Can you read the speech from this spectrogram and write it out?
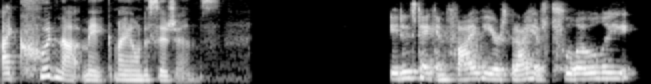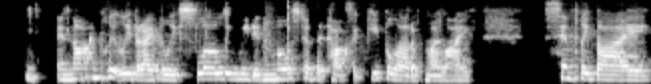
I could not make my own decisions. It has taken 5 years, but I have slowly and not completely, but I believe slowly weeded most of the toxic people out of my life simply by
